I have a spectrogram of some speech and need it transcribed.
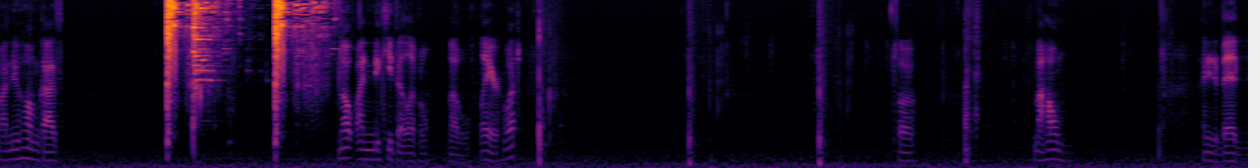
My new home, guys. Nope, I need to keep that level. Level. Layer. What? So, my home. I need a bed.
